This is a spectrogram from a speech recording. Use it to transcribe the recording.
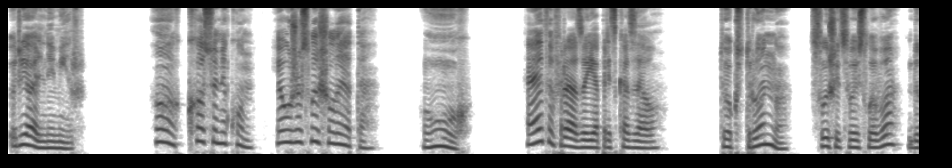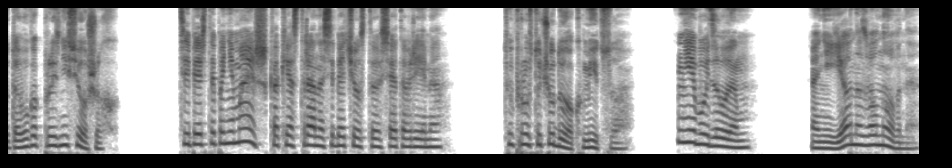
реальный мир. Ах, Касумикун, я уже слышал это. Ух. Эту фразу я предсказал. Так странно слышать свои слова до того, как произнесешь их. Теперь ты понимаешь, как я странно себя чувствую все это время? Ты просто чудак, Митсу. Не будь злым. Они явно взволнованы,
